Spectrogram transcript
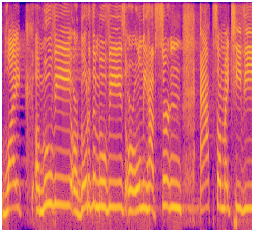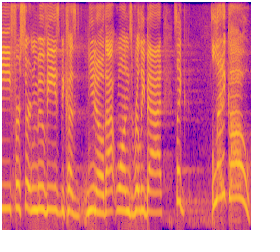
like a movie or go to the movies or only have certain apps on my TV for certain movies because, you know, that one's really bad. It's like, let it go.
